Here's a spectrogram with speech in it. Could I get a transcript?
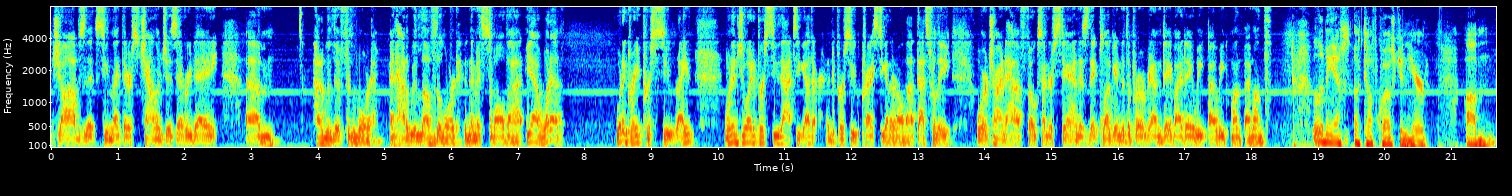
jobs that seem like there's challenges every day. Um, how do we live for the Lord? And how do we love the Lord in the midst of all that? Yeah, what a what a great pursuit, right? What a joy to pursue that together and to pursue Christ together and all that. That's really what we're trying to have folks understand as they plug into the program day by day, week by week, month by month. Let me ask a tough question here. Um,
